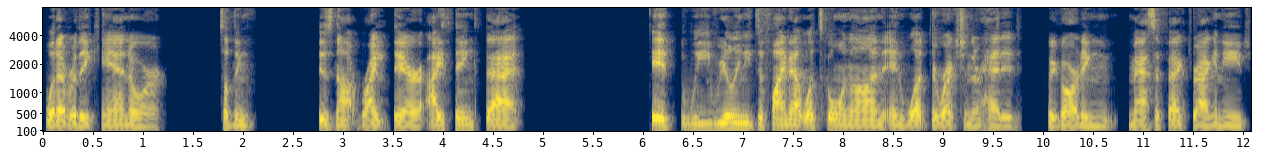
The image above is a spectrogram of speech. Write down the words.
whatever they can, or something is not right there. I think that it we really need to find out what's going on and what direction they're headed regarding Mass Effect, Dragon Age,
